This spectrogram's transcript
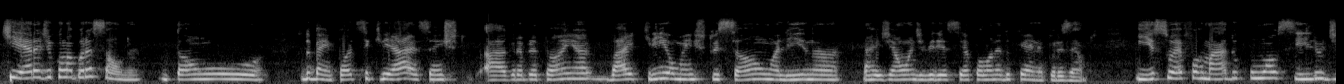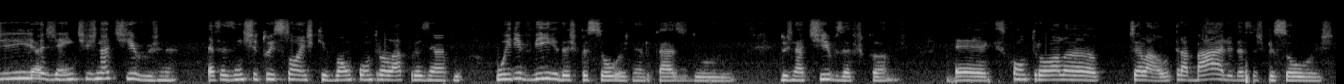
que era de colaboração, né? Então, tudo bem, pode se criar essa a Grã-Bretanha vai cria uma instituição ali na, na região onde viria a ser a colônia do Quênia, por exemplo. E isso é formado com o auxílio de agentes nativos, né? Essas instituições que vão controlar, por exemplo, o ir e vir das pessoas, né? No caso do, dos nativos africanos, é, que se controla, sei lá, o trabalho dessas pessoas,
